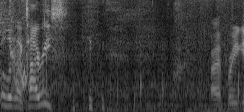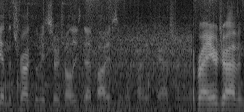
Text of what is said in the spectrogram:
Oh, look like Tyrese. Alright, before you get in the truck, let me search all these dead bodies so we can find any cash or anything. Brian, you're driving.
